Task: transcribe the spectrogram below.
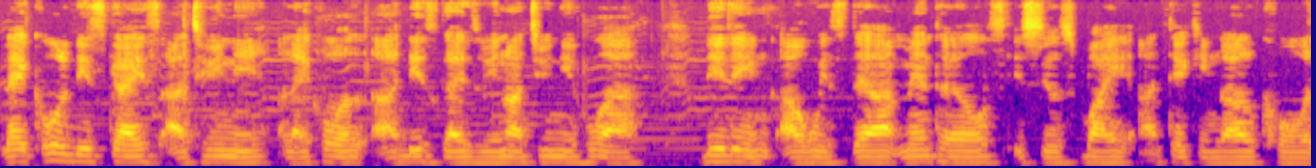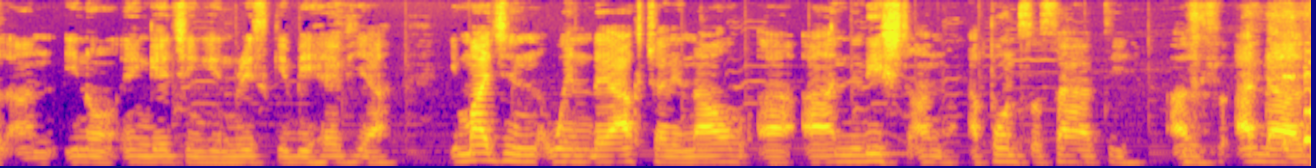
like all these guys at uni like all uh, these guys we know at uni who are dealing uh, with their mental health issues by uh, taking alcohol and you know engaging in risky behavior imagine when they actually now uh, are unleashed on upon society as adults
